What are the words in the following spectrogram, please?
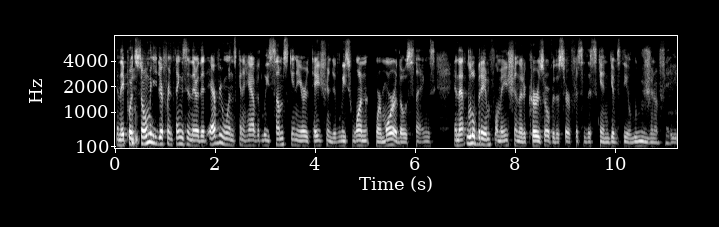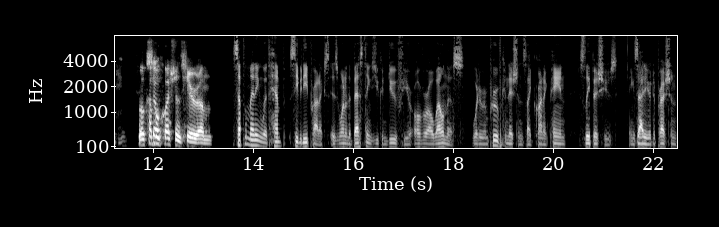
And they put so many different things in there that everyone's going to have at least some skin irritation to at least one or more of those things. And that little bit of inflammation that occurs over the surface of the skin gives the illusion of fading. Well a couple so, of questions here um, Supplementing with hemp CBD products is one of the best things you can do for your overall wellness or to improve conditions like chronic pain, sleep issues, anxiety or depression,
